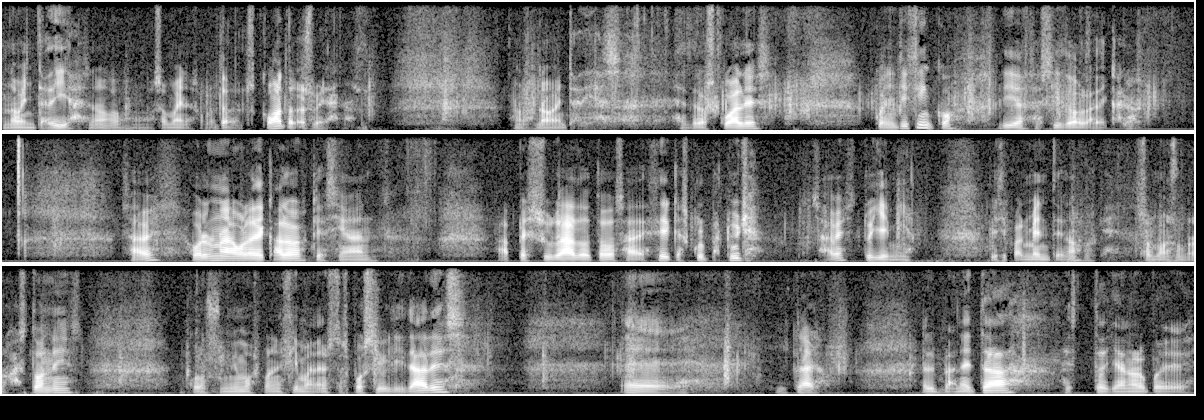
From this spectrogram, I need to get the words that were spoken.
90 días, ¿no? Más o menos, como todos, como todos los veranos. Unos 90 días, de los cuales 45 días ha sido ola de calor. ¿Sabes? Por una ola de calor que se han apresurado todos a decir que es culpa tuya, ¿sabes? Tuya y mía, principalmente, ¿no? Porque somos unos gastones, consumimos por encima de nuestras posibilidades. Eh, y claro, el planeta, esto ya no lo puede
